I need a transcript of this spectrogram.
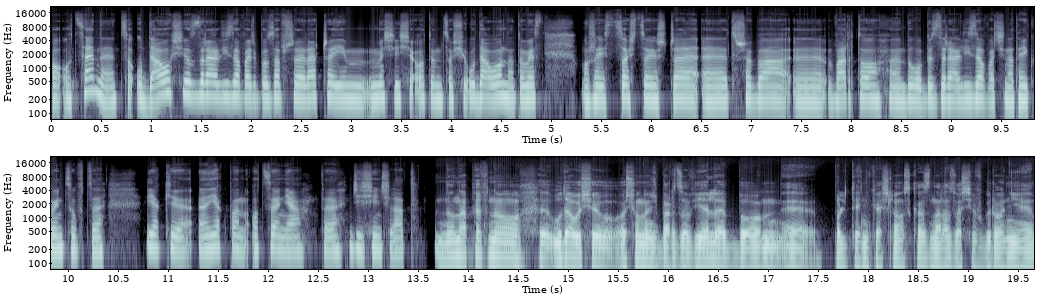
o ocenę, co udało się zrealizować, bo zawsze raczej myśli się o tym, co się udało, natomiast może jest coś, co jeszcze trzeba, warto byłoby zrealizować na tej końcówce. Jakie, jak pan ocenia te 10 lat? No na pewno e, udało się osiągnąć bardzo wiele, bo e, Politechnika Śląska znalazła się w gronie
